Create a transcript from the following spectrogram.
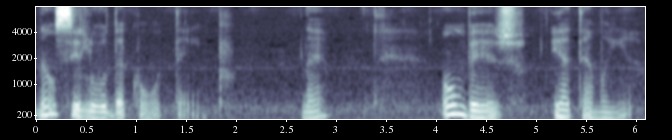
Não se iluda com o tempo, né? Um beijo e até amanhã.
